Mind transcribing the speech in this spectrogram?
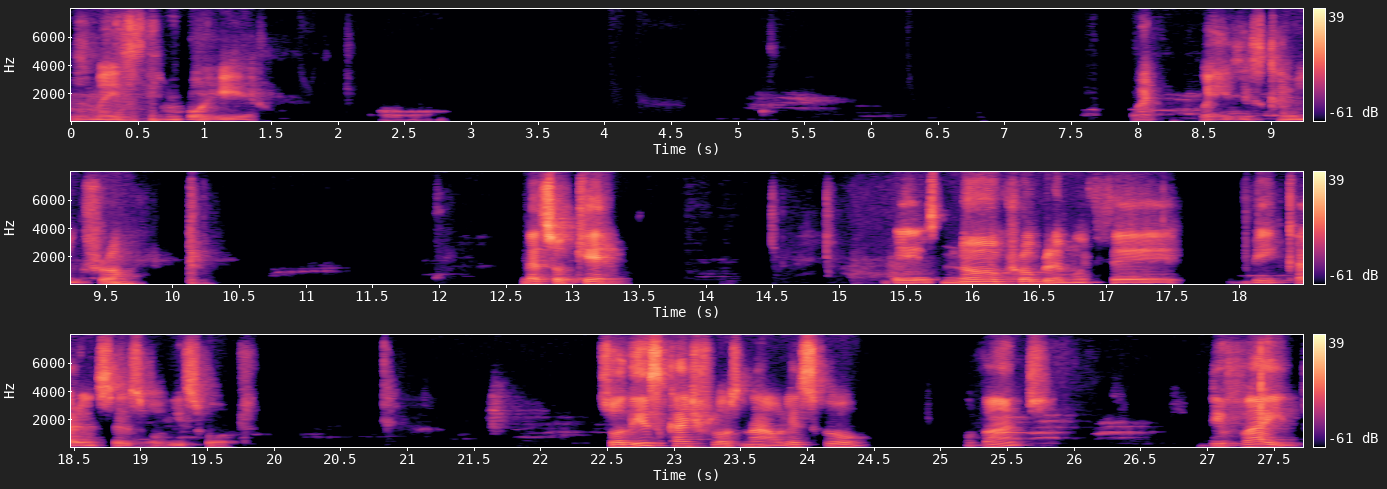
Is my symbol here? Oh. What? Where is this coming from? That's okay. There's no problem with the big currencies of this world. So these cash flows now, let's go that, divide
